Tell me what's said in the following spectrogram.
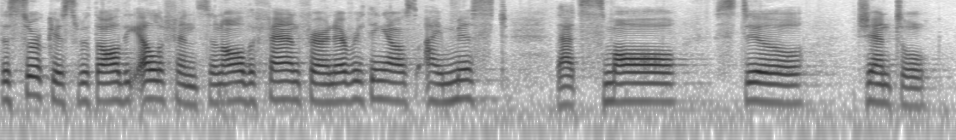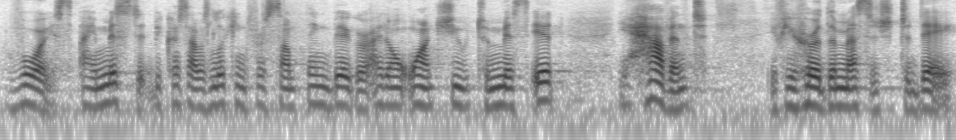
the circus with all the elephants and all the fanfare and everything else. I missed that small, still, gentle voice. I missed it because I was looking for something bigger. I don't want you to miss it. You haven't if you heard the message today.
